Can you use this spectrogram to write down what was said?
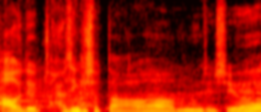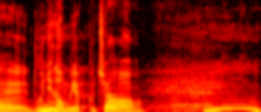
아, 근데 잘생기셨다, 문명진 씨. 예, 눈이 너무 예쁘죠? 음,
